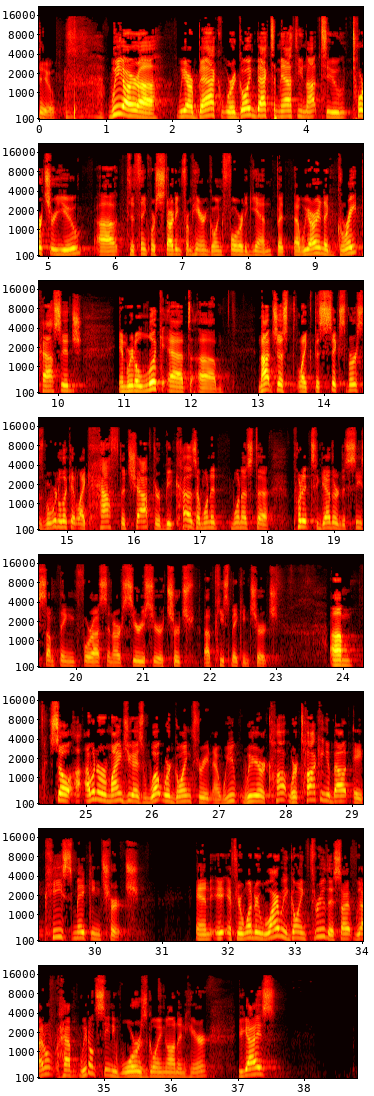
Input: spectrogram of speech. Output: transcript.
too. We are, uh, we are back. We're going back to Matthew not to torture you, uh, to think we're starting from here and going forward again, but uh, we are in a great passage, and we're going to look at um, not just like the six verses, but we're going to look at like half the chapter because I wanted, want us to put it together to see something for us in our series here at Church, uh, Peacemaking Church. Um, so I, want to remind you guys what we're going through right now. We, we're, we're talking about a peacemaking church. And if you're wondering why are we going through this, I, don't have, we don't see any wars going on in here. You guys,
